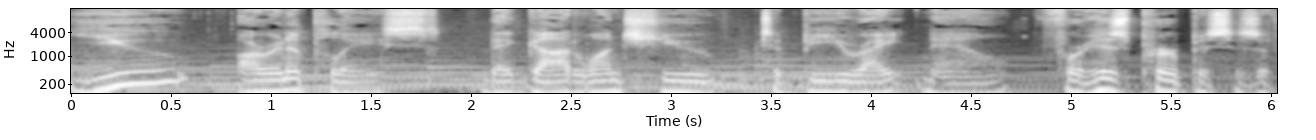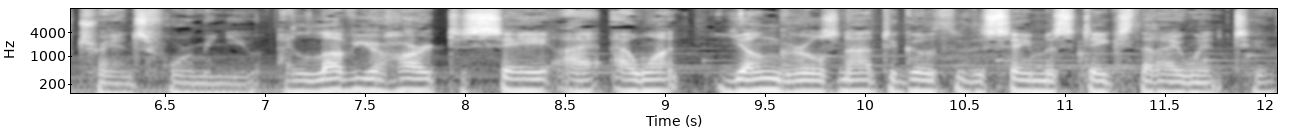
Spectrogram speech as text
you are in a place that God wants you to be right now for His purposes of transforming you. I love your heart to say, I, I, want young girls not to go through the same mistakes that I went to.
